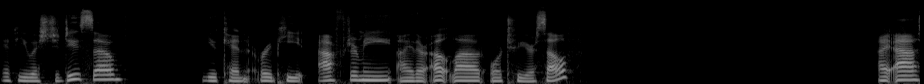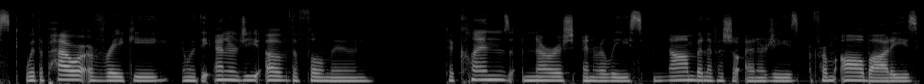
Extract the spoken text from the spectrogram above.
If you wish to do so, you can repeat after me, either out loud or to yourself. I ask with the power of Reiki and with the energy of the full moon to cleanse, nourish, and release non beneficial energies from all bodies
